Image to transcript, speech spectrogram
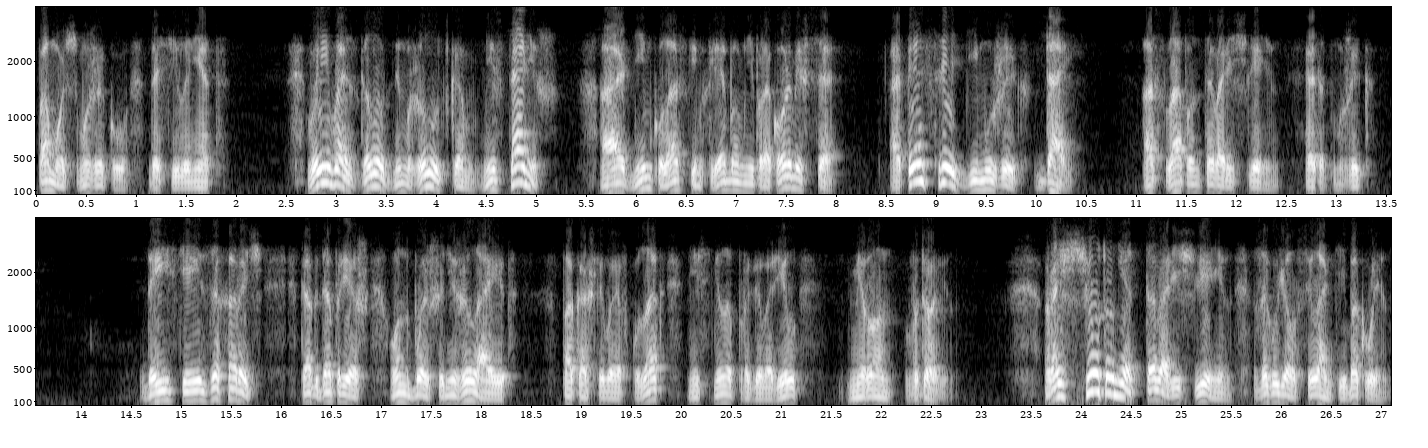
помочь мужику, да силы нет. Воевать с голодным желудком не станешь, а одним кулацким хлебом не прокормишься. Опять средний мужик, дай. Ослаб он, товарищ Ленин, этот мужик. Да и сеет Захарыч, когда преж, он больше не желает. Покашливая в кулак, несмело проговорил Мирон Вдовин. «Расчету нет, товарищ Ленин», — загудел Силантий Бакулин.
